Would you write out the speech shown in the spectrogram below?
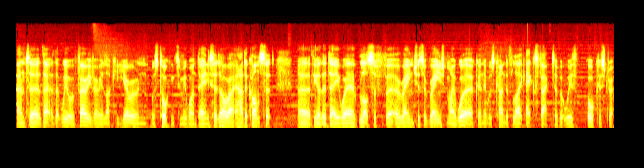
And uh, that, that we were very very lucky. Jeroen was talking to me one day, and he said, "All right, I had a concert uh, the other day where lots of uh, arrangers arranged my work, and it was kind of like X Factor but with orchestra."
